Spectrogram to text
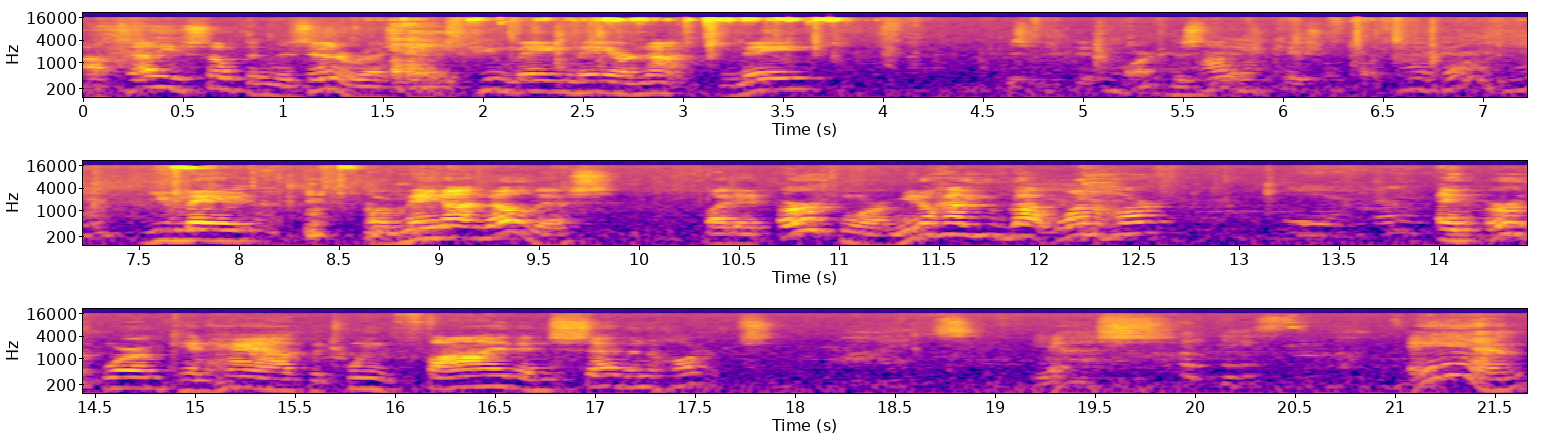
I'll tell you something that's interesting, that you may, may or not, may, this is a good part, this is the Oh, educational part. Oh, good, yeah. You may or may not know this, but an earthworm, you know how you've got one heart? Yeah. An earthworm can have between five and seven hearts. What? Yes. And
